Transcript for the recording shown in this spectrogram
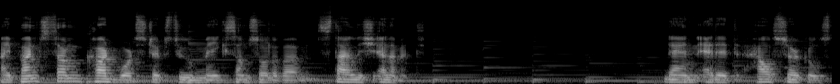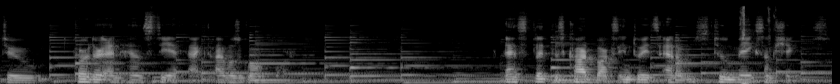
I punched some cardboard strips to make some sort of a stylish element then added half circles to further enhance the effect I was going for. Then split this card box into its atoms to make some shingles.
